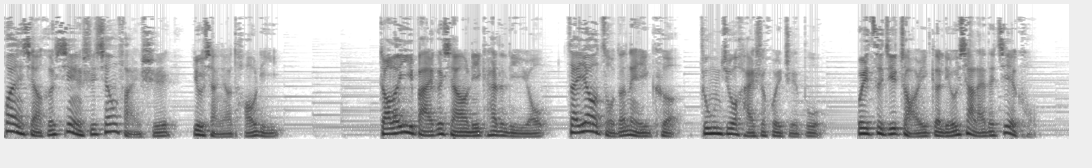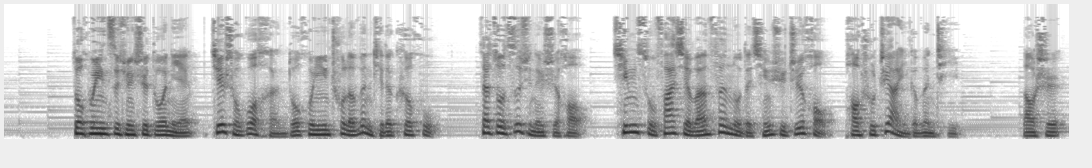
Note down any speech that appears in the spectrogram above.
幻想和现实相反时，又想要逃离，找了一百个想要离开的理由，在要走的那一刻，终究还是会止步，为自己找一个留下来的借口。做婚姻咨询师多年，接手过很多婚姻出了问题的客户，在做咨询的时候，倾诉发泄完愤怒的情绪之后，抛出这样一个问题：“老师，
